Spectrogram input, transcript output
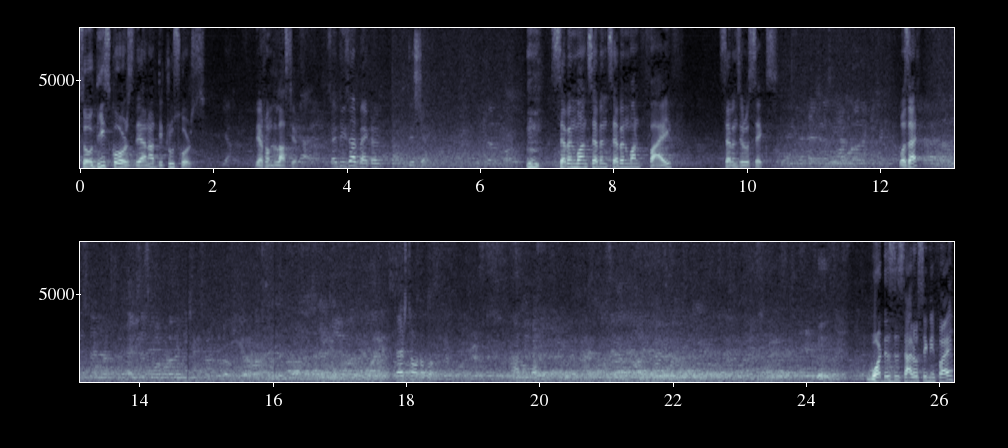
So, these scores they are not the true scores, yeah. they are from the last year. Yeah. So, these are better this time. 717, 715, 706. Was that? That's not a problem. What does this arrow signify?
